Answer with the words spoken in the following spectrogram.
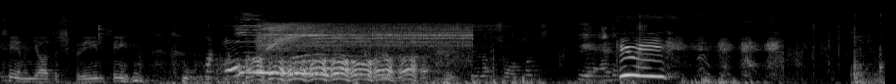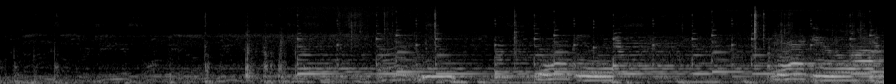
team and you're the scream team. oh! Kiwi! Thank you.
